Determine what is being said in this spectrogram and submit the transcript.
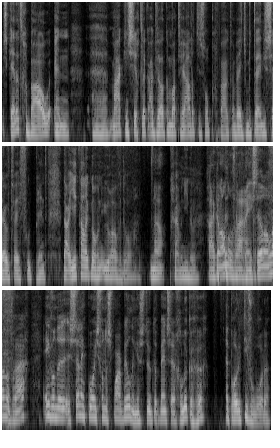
scannen het gebouw en uh, maak inzichtelijk uit welke materiaal het is opgebouwd. Dan weet je meteen die CO2-footprint. Nou, hier kan ik nog een uur over doorgaan. Nou, dat gaan we niet doen. Ga ik een andere vraag aan je stellen, een lange vraag. Een van de selling points van de smart building is natuurlijk dat mensen er gelukkiger en productiever worden.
